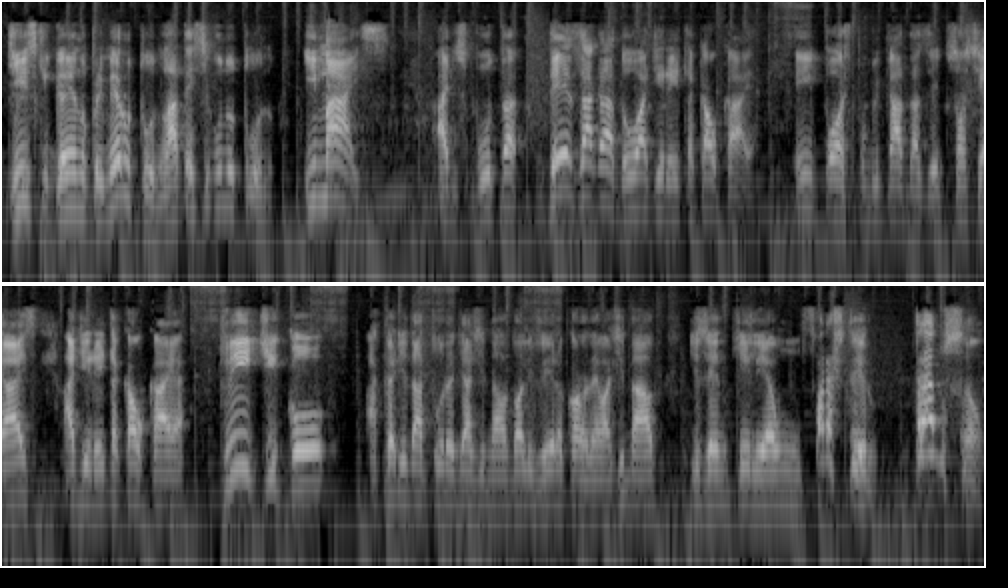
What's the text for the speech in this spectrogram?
diz que ganha no primeiro turno, lá tem segundo turno. E mais, a disputa desagradou a direita calcaia. Em post publicado nas redes sociais, a direita calcaia criticou a candidatura de Aginaldo Oliveira, coronel Aginaldo, dizendo que ele é um forasteiro, tradução,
